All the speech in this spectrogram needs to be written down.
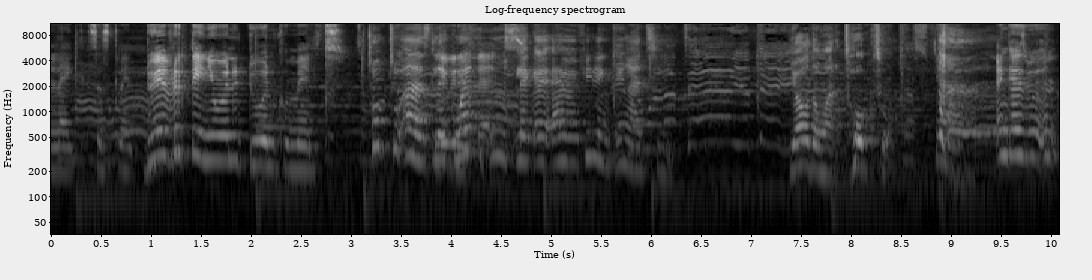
like, subscribe, do everything you want to do and comment. Talk to us. Like when, like I, I have a feeling ingati. Y'all don't want to talk to us. Yeah. and guys, we're on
